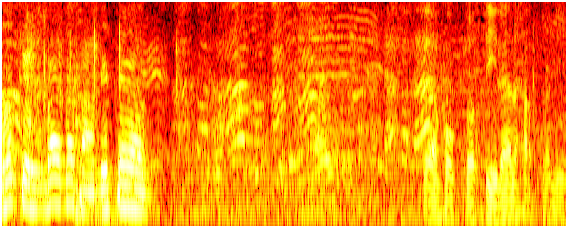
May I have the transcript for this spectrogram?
น้องเก่งบ้านมะขามได้แต้ม4 แต้ม6ต่อ4แล้วนะครับตอนนี้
